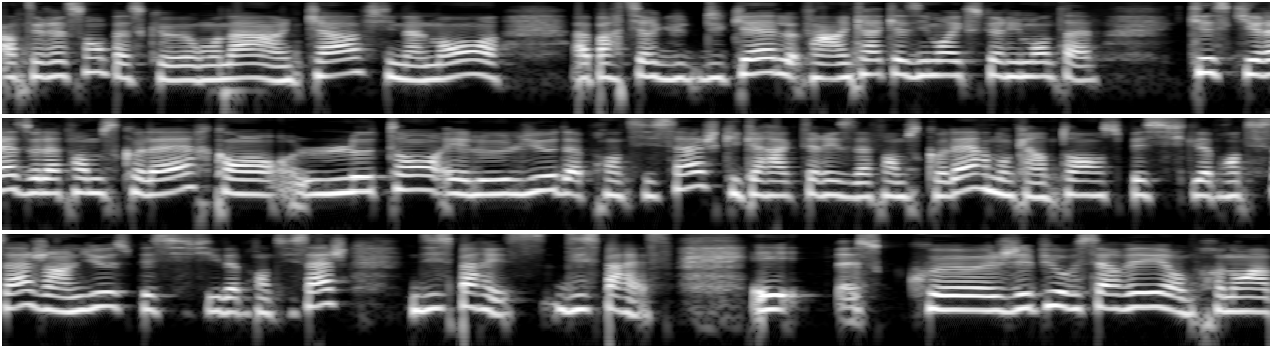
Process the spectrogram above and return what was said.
intéressant parce qu'on a un cas finalement à partir duquel, enfin un cas quasiment expérimental. Qu'est-ce qui reste de la forme scolaire quand le temps et le lieu d'apprentissage qui caractérise la forme scolaire, donc un temps spécifique d'apprentissage, un lieu spécifique d'apprentissage, disparaissent, disparaissent. Et ce que j'ai pu observer en prenant,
